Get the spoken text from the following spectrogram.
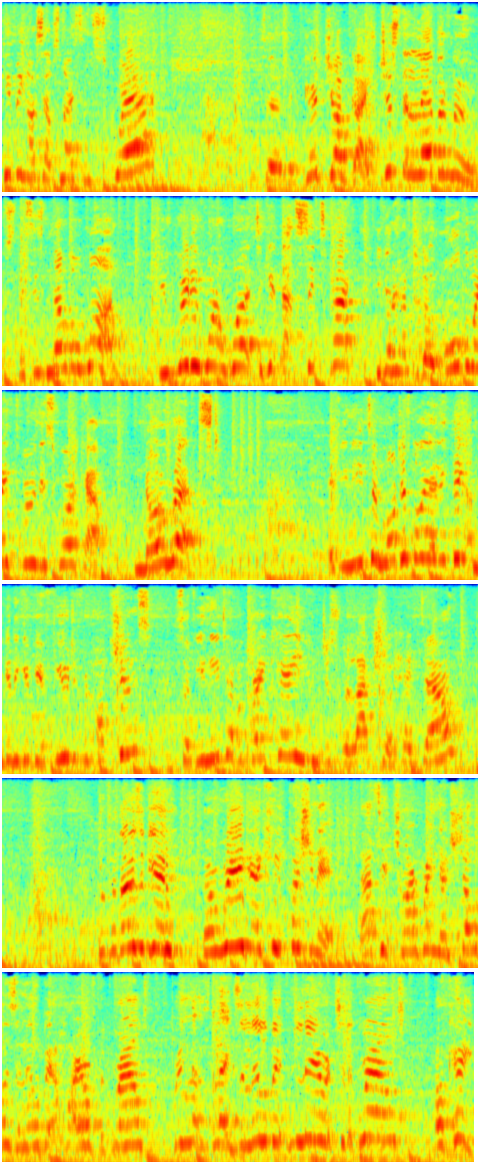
keeping ourselves nice and square. Good job, guys. Just 11 moves. This is number one. If you really want to work to get that six pack, you're going to have to go all the way through this workout. No rest. If you need to modify anything, I'm going to give you a few different options. So if you need to have a break here, you can just relax your head down. But for those of you who are really going to keep pushing it, that's it. Try and bring those shoulders a little bit higher off the ground. Bring those legs a little bit nearer to the ground. Okay,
